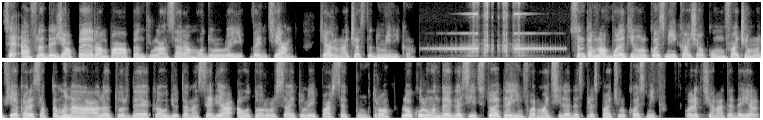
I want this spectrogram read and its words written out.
se află deja pe rampa pentru lansarea modulului Vențian, chiar în această duminică. Suntem la Buletinul Cosmic, așa cum facem în fiecare săptămână, alături de Claudiu Tănăselia, autorul site-ului parsec.ro, locul unde găsiți toate informațiile despre spațiul cosmic colecționate de el.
